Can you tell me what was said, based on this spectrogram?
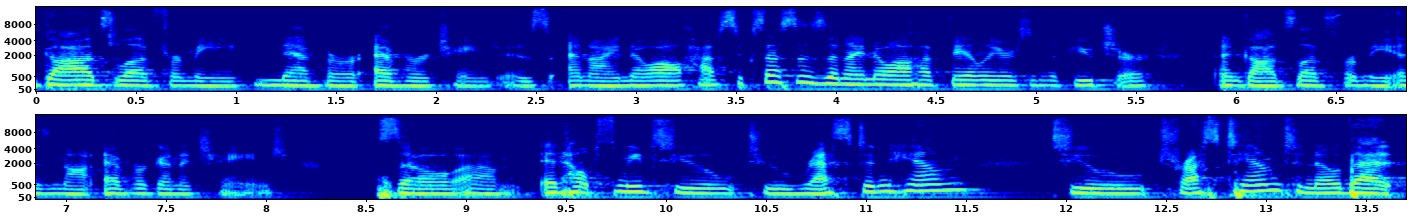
God's love for me never ever changes. And I know I'll have successes and I know I'll have failures in the future, and God's love for me is not ever going to change. So um, it helps me to to rest in Him, to trust Him, to know that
